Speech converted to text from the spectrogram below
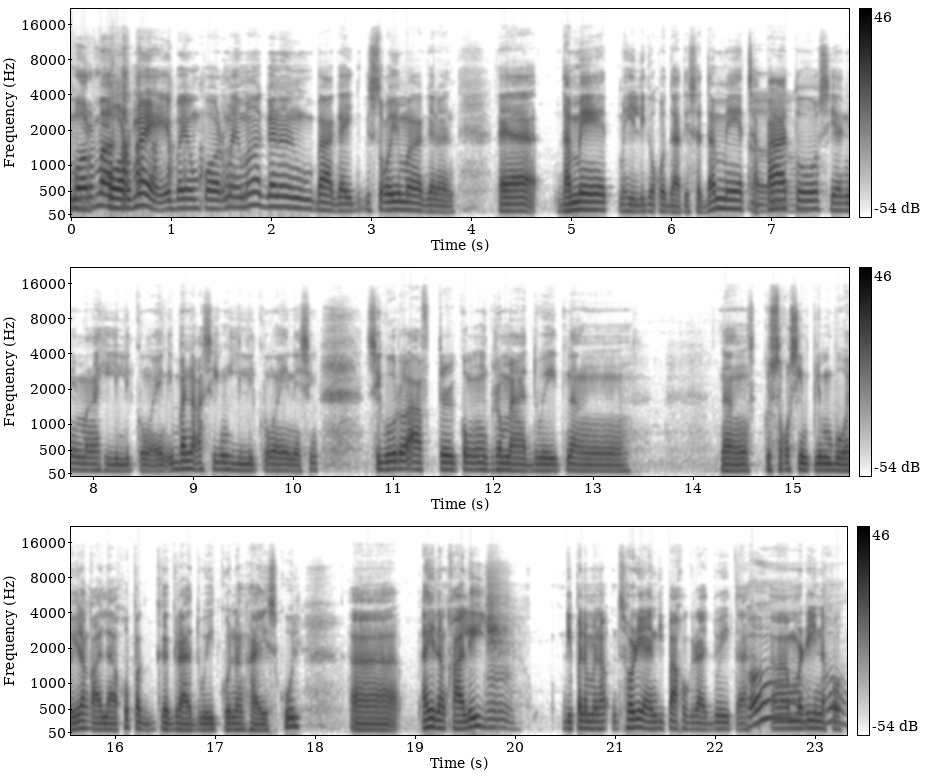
Forma. forma eh. Iba yung forma. Yung mga ganun bagay. Gusto ko yung mga ganun. Kaya, damit. Mahilig ako dati sa damit, sapatos. Yan yung mga hilig ko ngayon. Iba na kasi yung hilig ko ngayon eh. Sig- siguro after kong graduate ng ng gusto ko simpleng buhay lang. Kala ko pag graduate ko ng high school, ah, ay, ng college, Di pa naman ako, sorry, ah, hindi pa ako graduate ah. Oh, Ah, marine ako.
